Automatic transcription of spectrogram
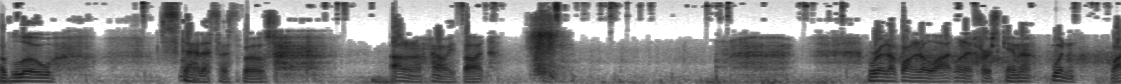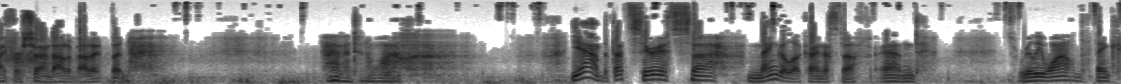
of low status, I suppose. I don't know how he thought. Read up on it a lot when it first came out, when I first found out about it, but I haven't in a while. Yeah, but that's serious uh, Mengele kind of stuff, and it's really wild to think,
